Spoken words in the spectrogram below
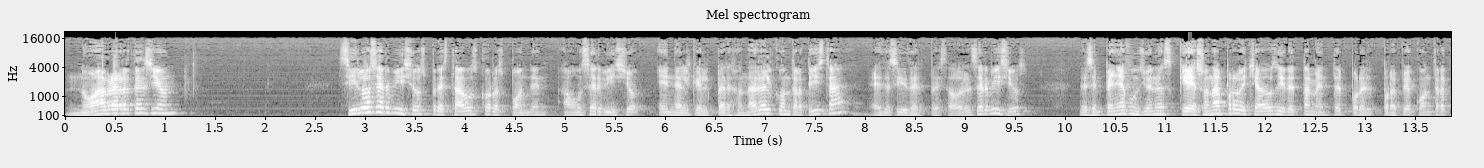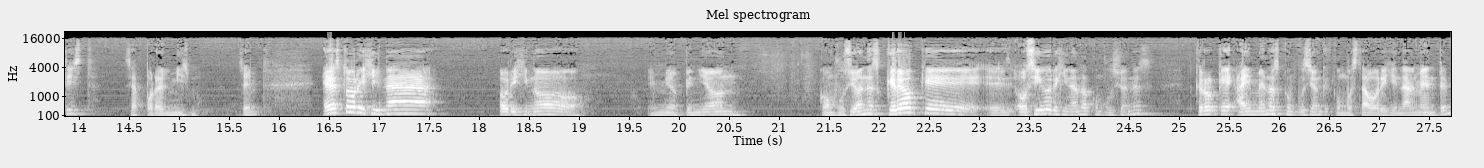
no habrá retención si los servicios prestados corresponden a un servicio en el que el personal del contratista, es decir, del prestador de servicios, desempeña funciones que son aprovechados directamente por el propio contratista, o sea, por él mismo. Esto origina originó, en mi opinión, confusiones. Creo que, eh, o sigue originando confusiones. Creo que hay menos confusión que como estaba originalmente.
